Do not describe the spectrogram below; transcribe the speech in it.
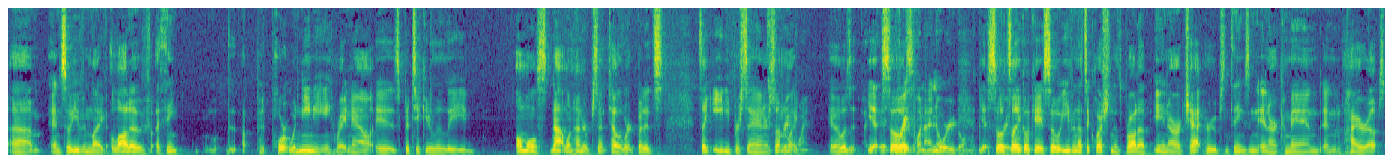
um, and so even like a lot of I think the, Port Hueneme right now is particularly almost not 100% telework, but it's it's like 80% or something Great like. point. Yeah, was it? Yeah. So great it's- point. I know where you're going with yeah, this. so it's Great like okay, so even that's a question that's brought up in our chat groups and things, and in our command and Mm-hmm. higher ups.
